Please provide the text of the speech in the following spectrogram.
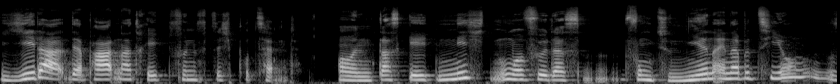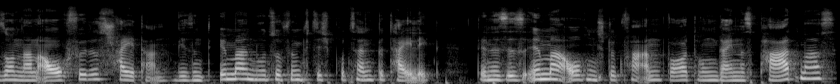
Jeder der Partner trägt 50 Prozent. Und das gilt nicht nur für das Funktionieren einer Beziehung, sondern auch für das Scheitern. Wir sind immer nur zu 50 Prozent beteiligt. Denn es ist immer auch ein Stück Verantwortung deines Partners,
